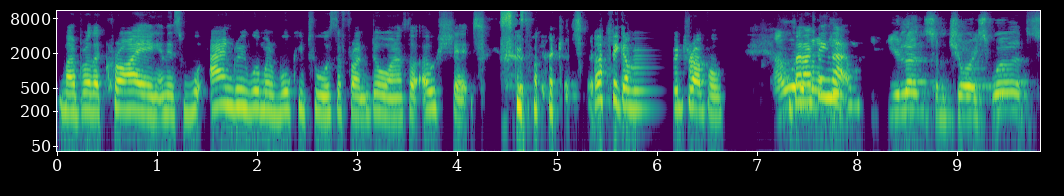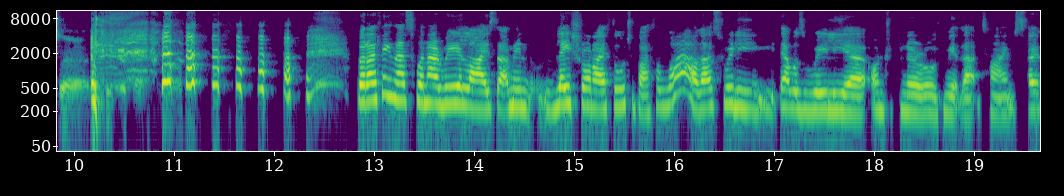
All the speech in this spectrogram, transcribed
my brother crying and this w- angry woman walking towards the front door. And I thought, oh shit, I think I'm in trouble. I but I think that you learned some choice words. Uh, but I think that's when I realized that. I mean, later on, I thought about. It, I thought, wow, that's really that was really uh, entrepreneurial of me at that time. So,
